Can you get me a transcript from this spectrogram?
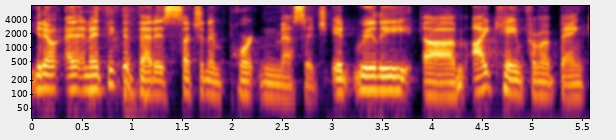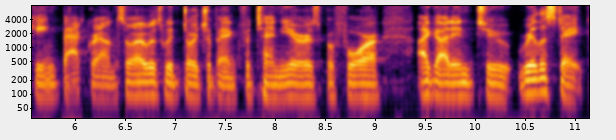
you know, and, I think that that is such an important message. It really, um, I came from a banking background. So I was with Deutsche Bank for 10 years before I got into real estate.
